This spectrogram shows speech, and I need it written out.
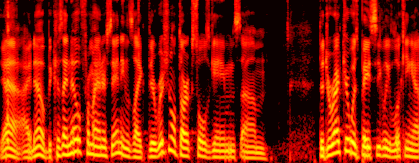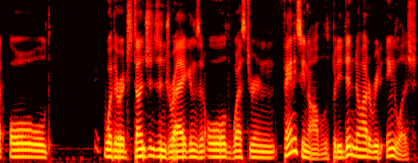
yeah, I know because I know from my understandings, like the original Dark Souls games, um, the director was basically looking at old, whether it's Dungeons and Dragons and old Western fantasy novels, but he didn't know how to read English,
